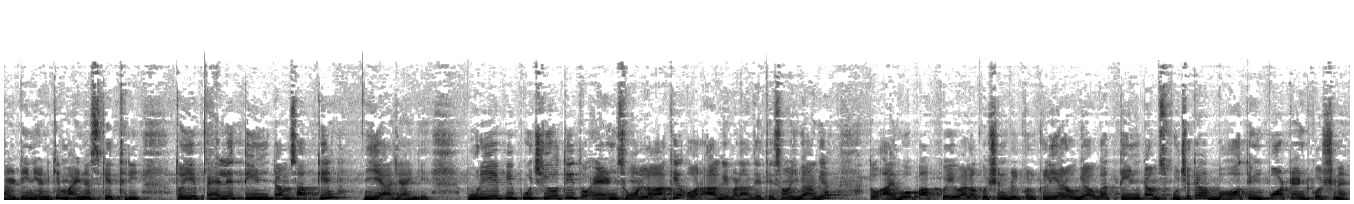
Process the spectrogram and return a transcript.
थर्टीन, यानी कि माइनस के थ्री। तो ये पहले तीन टर्म्स आपके ये आ जाएँगे। पूरी एपी पूछी होती तो एंड सोन लगा के और आगे बढ़ा देते, समझ में आ गया? तो आई होप आपको ये वाला क्वेश्चन बिल्कुल क्लियर हो गया होगा। तीन टर्म्स पूछे थे और बहुत इंपॉर्टेंट क्वेश्चन है,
